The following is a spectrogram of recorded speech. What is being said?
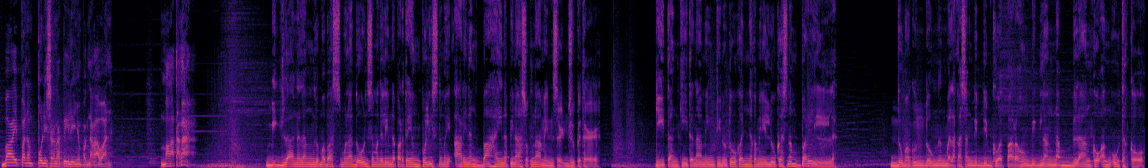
Bahay pa ng pulis ang napili niyong pagnakawan. Mga tanga! Bigla na lang lumabas mula doon sa madilim na parte yung pulis na may-ari ng bahay na pinasok namin, Sir Jupiter. Kitang-kita naming tinutukan niya kami ni Lucas ng baril. Dumagundong ng malakas ang dibdib ko at parang biglang nablangko ang utak ko.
